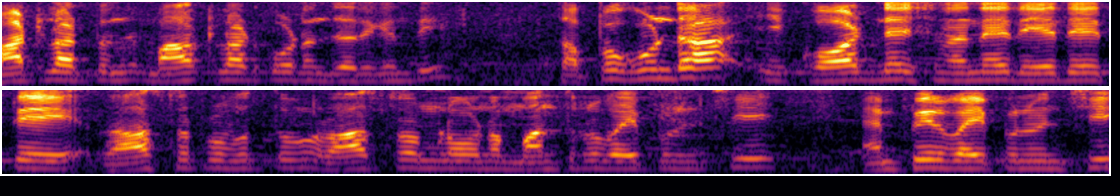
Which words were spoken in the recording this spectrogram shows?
మాట్లాడటం మాట్లాడుకోవడం జరిగింది. తప్పకుండా ఈ కోఆర్డినేషన్ అనేది ఏదైతే రాష్ట్ర ప్రభుత్వం రాష్ట్రంలో ఉన్న మంత్రుల వైపు నుంచి ఎంపీల వైపు నుంచి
